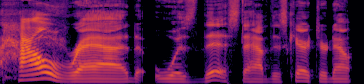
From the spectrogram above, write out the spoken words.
how rad was this to have this character? Now,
